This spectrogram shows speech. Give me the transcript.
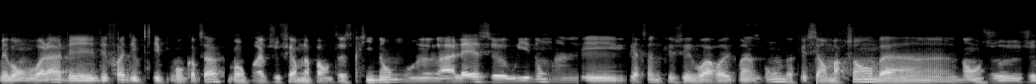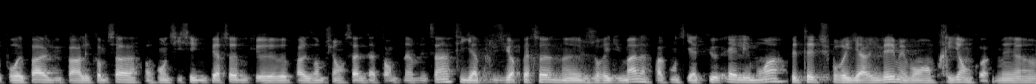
mais bon, voilà, des, des fois des petits mots comme ça. Bon, bref, je ferme la parenthèse. Sinon, euh, à l'aise, euh, oui et non. Hein. C'est une personne que je vais voir 20 euh, secondes, que c'est en marchant, ben non, je je pourrais pas lui parler comme ça. Par contre, si c'est une personne que, par exemple, je suis en salle d'attente d'un médecin, s'il y a plusieurs personnes, j'aurais du mal. Par contre, s'il y a que elle et moi, peut-être je pourrais y arriver, mais bon, en priant, quoi. Mais euh,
